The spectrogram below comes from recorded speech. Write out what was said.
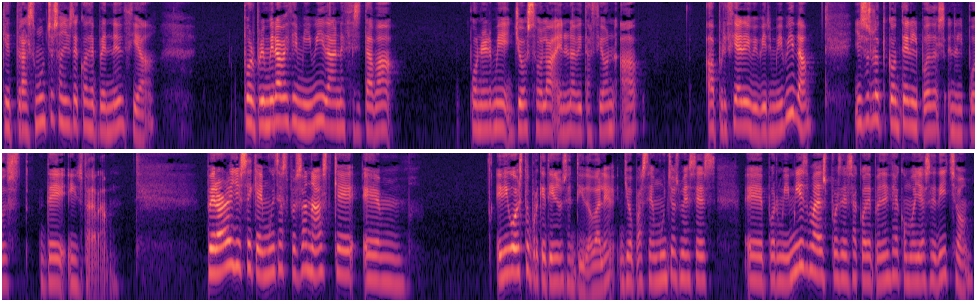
que tras muchos años de codependencia, por primera vez en mi vida necesitaba ponerme yo sola en una habitación a apreciar y vivir mi vida. Y eso es lo que conté en el post, en el post de Instagram. Pero ahora yo sé que hay muchas personas que... Em, y digo esto porque tiene un sentido, ¿vale? Yo pasé muchos meses eh, por mí misma después de esa codependencia, como ya os he dicho.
